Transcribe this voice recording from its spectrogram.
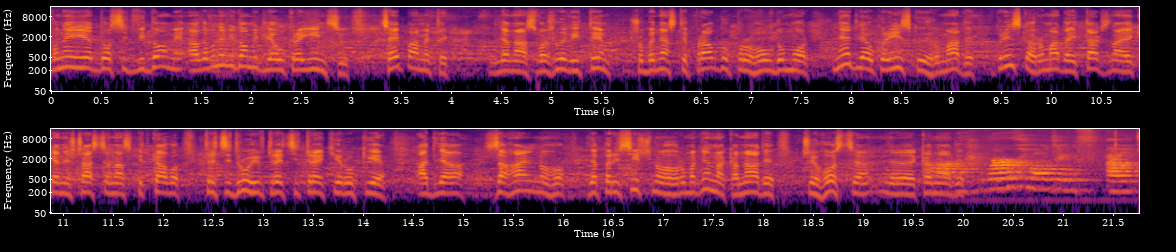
вони є досить відомі, але вони відомі для українців. Цей пам'ятник для нас важливий тим, щоб нести правду про голодомор не для української громади. Українська громада і так знає, яке нещастя нас спіткало в 32-33 роки. А для загального, для пересічного громадянина Канади чи гостя е, Канади. Um, we're holding out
